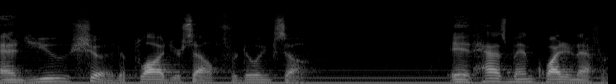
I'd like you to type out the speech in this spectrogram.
and you should applaud yourself for doing so. It has been quite an effort.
